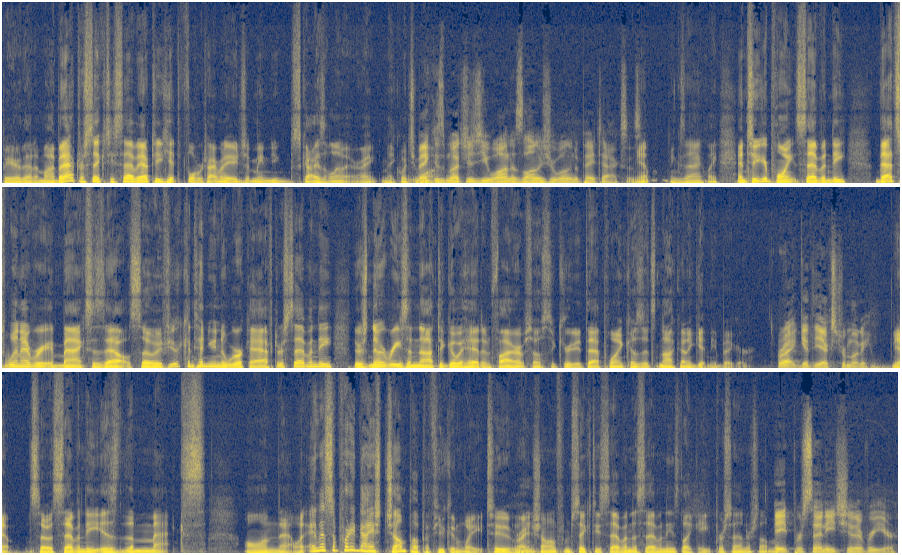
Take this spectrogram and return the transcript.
bear that in mind. But after sixty-seven, after you hit full retirement age, I mean, you sky's the limit, right? Make what you Make want. as much as you want as long as you're willing to pay taxes. Yep, exactly. And to your point, 70, that's whenever it maxes out. So if you're continuing to work after 70, there's no reason not to go ahead and fire up Social Security at that point because it's not going to get any bigger. Right, get the extra money. Yep. So 70 is the max on that one. And it's a pretty nice jump up if you can wait too, right, Mm-hmm. Sean? From 67 to 70 is like 8% or something? Eight percent each and every year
